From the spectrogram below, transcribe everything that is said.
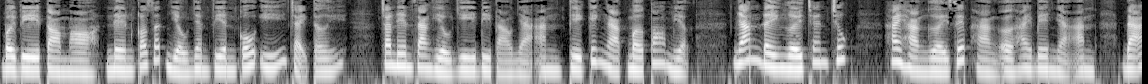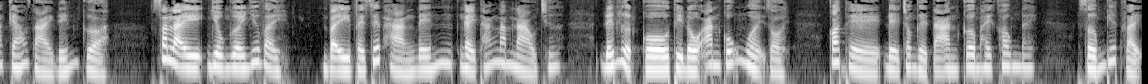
bởi vì tò mò nên có rất nhiều nhân viên cố ý chạy tới. Cho nên Giang Hiểu Di đi vào nhà ăn thì kinh ngạc mở to miệng. Nhà ăn đầy người chen chúc, hai hàng người xếp hàng ở hai bên nhà ăn đã kéo dài đến cửa. Sao lại nhiều người như vậy? Vậy phải xếp hàng đến ngày tháng năm nào chứ? Đến lượt cô thì đồ ăn cũng nguội rồi. Có thể để cho người ta ăn cơm hay không đây? Sớm biết vậy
